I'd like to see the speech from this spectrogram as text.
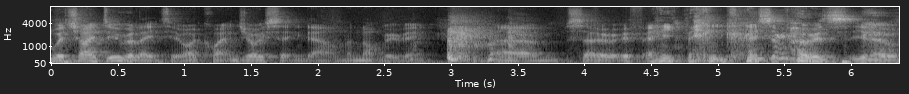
which I do relate to. I quite enjoy sitting down and not moving. Um, so, if anything, I suppose you know,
